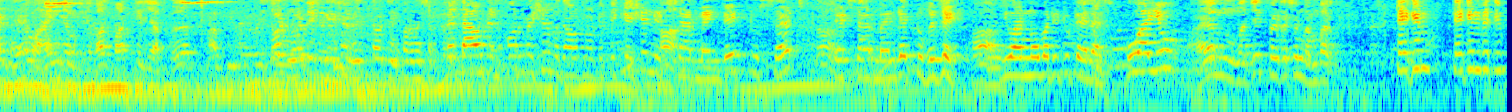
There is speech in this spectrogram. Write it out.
डिपार्टमेंट है वो आएंगे उनके बाद बात कीजिए आप without notification without information Without information, without notification, it's Ah. our mandate to search, Ah. it's our mandate to visit. Ah. You are nobody to tell us. Who are you? I am Masjid federation member Take him, take him with him.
